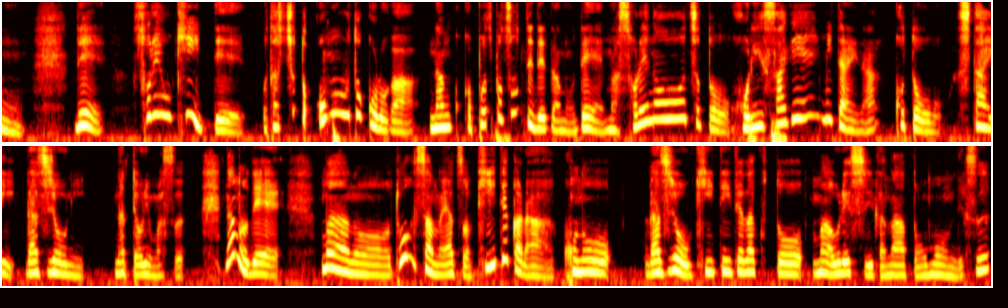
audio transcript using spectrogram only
うん。で、それを聞いて、私ちょっと思うところが何個かポツポツって出たので、まあ、それのちょっと掘り下げみたいなことをしたいラジオになっております。なので、まあ、あの、ト木さんのやつを聞いてから、このラジオを聞いていただくと、まあ嬉しいかなと思うんです。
